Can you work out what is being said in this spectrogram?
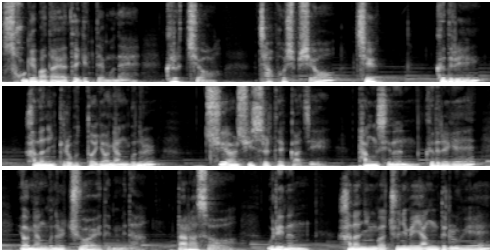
소개받아야 되기 때문에 그렇죠. 자 보십시오. 즉 그들이 하나님께로부터 영양분을 취할 수 있을 때까지 당신은 그들에게 영양분을 주어야 됩니다. 따라서 우리는 하나님과 주님의 양들을 위해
